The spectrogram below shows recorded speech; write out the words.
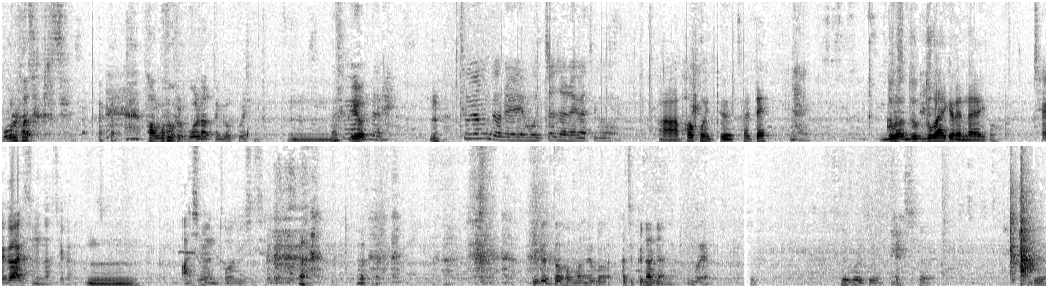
몰라서 그랬어요. 방법을 몰랐던 것 뿐이. 음, 투명도를 투명도를 못 조절해가지고 아 파워포인트 할 때 네. 누가 누, 누가 해결했나요 이거? 제가 했습니다 제가. 음, 아시면 도와주시세요. 이거 너 한 번 해봐. 아직 끝난 게 아니야. 뭐요? 이거 이제 네.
